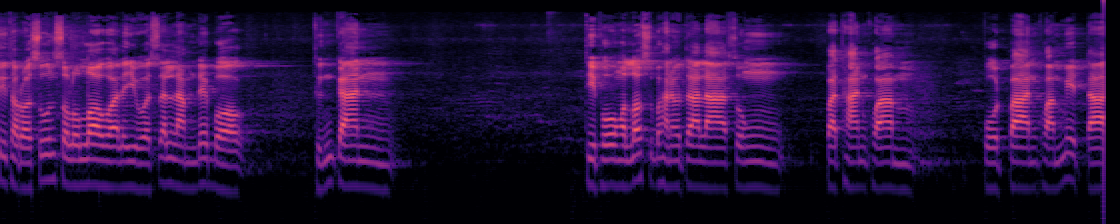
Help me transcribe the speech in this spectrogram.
ที่ทารซูลสุลลัลฮุอะลัยฮิวะสัลลัมได้บอกถึงการที่พระองค์อัลลอฮฺสุบฮานาอัลตาลาทรงประทานความโปรดปรานความเมตตา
